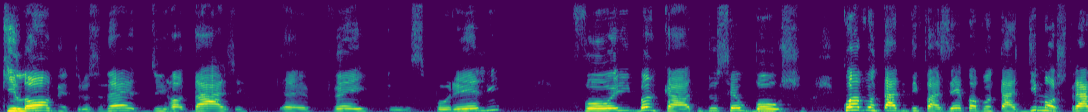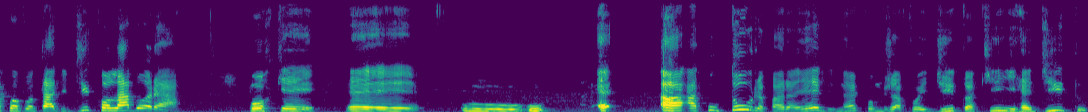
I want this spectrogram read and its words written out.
quilômetros né, de rodagem é, feitos por ele foi bancado do seu bolso, com a vontade de fazer, com a vontade de mostrar, com a vontade de colaborar. Porque é, o, o, é, a, a, cultura para ele, né, como já foi dito aqui e redito,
